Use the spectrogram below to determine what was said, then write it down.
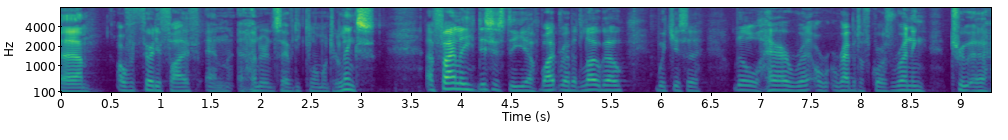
um, over 35 and 170 kilometer links. And finally, this is the uh, White Rabbit logo, which is a little hare or rabbit, of course, running through an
